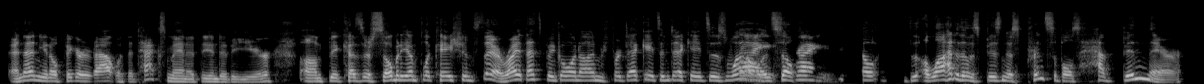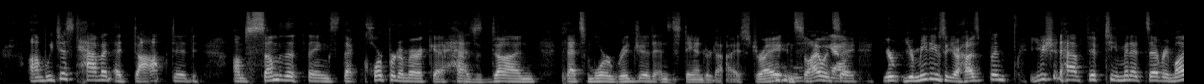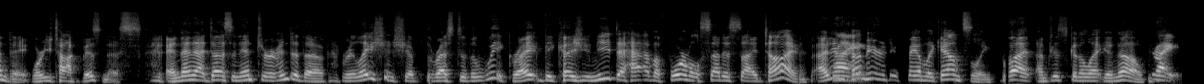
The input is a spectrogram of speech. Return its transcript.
and then you know figure it out with the tax man at the end of the year um, because there's so many implications there right that's been going on for decades and decades as well right, and so right. Know, a lot of those business principles have been there um, we just haven't adopted um, some of the things that corporate America has done that's more rigid and standardized, right? Mm-hmm. And so I would yeah. say your your meetings with your husband, you should have 15 minutes every Monday where you talk business, and then that doesn't enter into the relationship the rest of the week, right? Because you need to have a formal set aside time. I didn't right. come here to do family counseling, but I'm just going to let you know. Right.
